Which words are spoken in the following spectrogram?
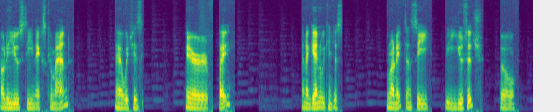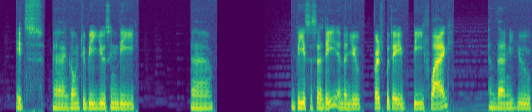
how to use the next command, uh, which is aireplay. And again, we can just run it and see the usage. So it's uh, going to be using the uh, BSSID, and then you first put a B flag, and then you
